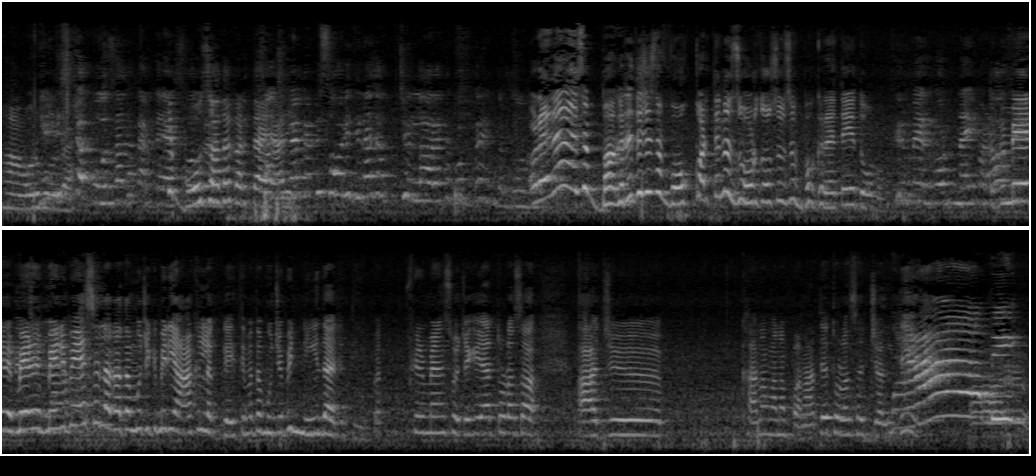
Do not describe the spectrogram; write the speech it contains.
हाँ और बोल रहा है। बहुत ज़्यादा करते हैं बहुत ज़्यादा करता है यार। ये। मैं भी सॉरी थी ना जब चिल्ला रहे थे बहुत भयंकर दोनों और है ना ऐसे भग रहे थे जैसे वॉक करते ना ज़ोर ज़ोर से ऐसे भग रहे थे ये दोनों। फिर मेरे को नहीं पड़ा। तो मेरे मेरे मेरे भी ऐसे लगा था मुझे कि मेरी आँख लग गई थी मतलब मुझे भी नींद आ रही थी। पर फिर मैंने सोचा कि यार थोड़ा सा आज खाना वाना बनाते हैं थोड़ा सा जल्दी। और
